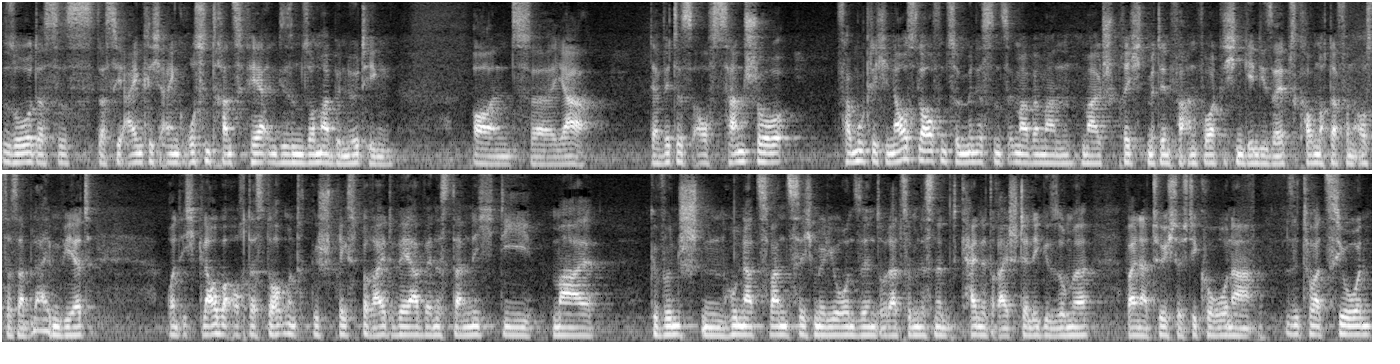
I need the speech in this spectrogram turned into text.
so, dass, es, dass sie eigentlich einen großen Transfer in diesem Sommer benötigen. Und äh, ja, da wird es auf Sancho vermutlich hinauslaufen, zumindest immer, wenn man mal spricht mit den Verantwortlichen, gehen die selbst kaum noch davon aus, dass er bleiben wird. Und ich glaube auch, dass Dortmund gesprächsbereit wäre, wenn es dann nicht die mal gewünschten 120 Millionen sind oder zumindest eine, keine dreistellige Summe, weil natürlich durch die Corona-Situation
